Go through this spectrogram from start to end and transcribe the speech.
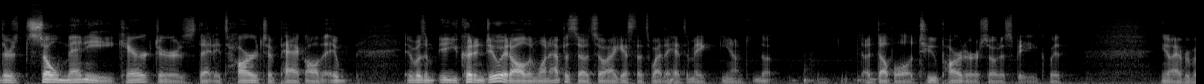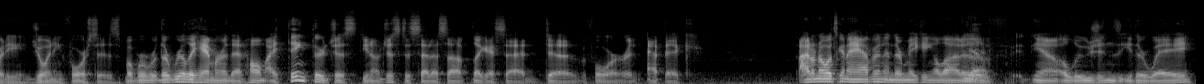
there's so many characters that it's hard to pack all the it, it wasn't you couldn't do it all in one episode. So I guess that's why they had to make you know a double, a two parter, so to speak, with you know everybody joining forces. But we're they're really hammering that home. I think they're just you know just to set us up, like I said, to, for an epic. I don't know what's going to happen, and they're making a lot of yeah. you know illusions either way.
